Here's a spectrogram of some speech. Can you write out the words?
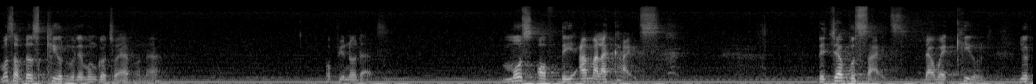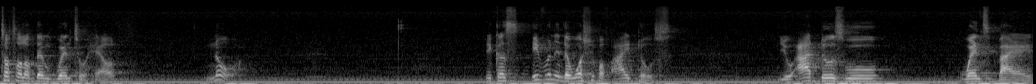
Most of those killed will even go to heaven. Eh? Hope you know that. Most of the Amalekites, the Jebusites that were killed, you thought all of them went to hell? No. Because even in the worship of idols, you had those who went by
